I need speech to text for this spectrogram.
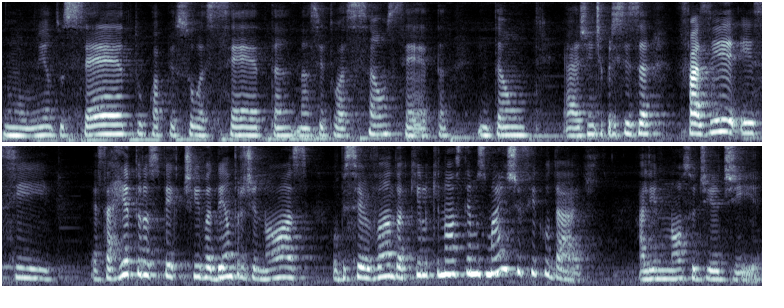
no momento certo, com a pessoa certa, na situação certa. Então, a gente precisa fazer esse essa retrospectiva dentro de nós, observando aquilo que nós temos mais dificuldade ali no nosso dia a dia,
